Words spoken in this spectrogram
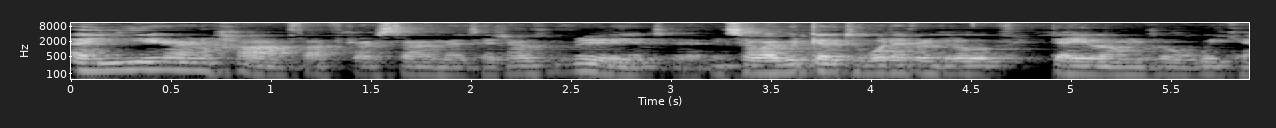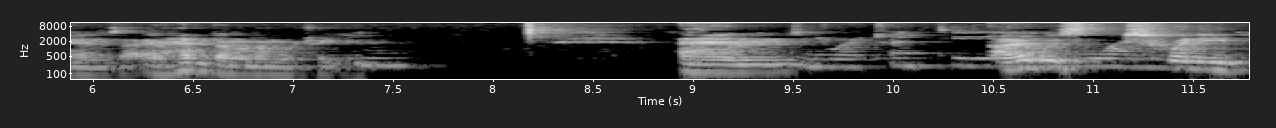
a year and a half after I started meditation, I was really into it. And so I would go to whatever little day longs or weekends. I, hadn't done a long retreat yet. Mm. And you were 20. I was 20.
